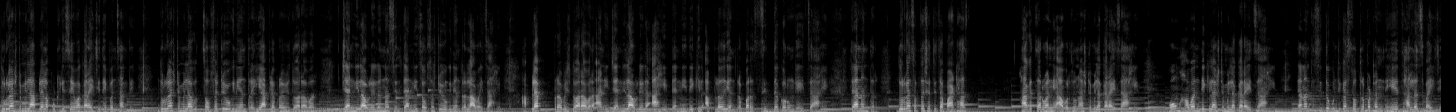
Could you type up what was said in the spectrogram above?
दुर्गाष्टमीला आपल्याला कुठली सेवा करायची ते पण सांगते. दुर्गाष्टमीला चौसष्ट योगिनी यंत्र हे आपल्या प्रवेशद्वारावर ज्यांनी लावलेलं नसेल त्यांनी चौसष्ट योगिनी यंत्र लावायचं आहे. आपल्या प्रवेशद्वारावर आणि ज्यांनी लावलेलं आहे त्यांनी देखील आपलं यंत्र परत सिद्ध करून घ्यायचं आहे. त्यानंतर दुर्गा सप्तशतीचा पाठ हा हा सर्वांनी आवर्जून अष्टमीला करायचा आहे. होम हवन देखील अष्टमीला करायचं आहे. त्यानंतर सिद्धकुंजिका स्तोत्रपठन हे झालंच पाहिजे.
